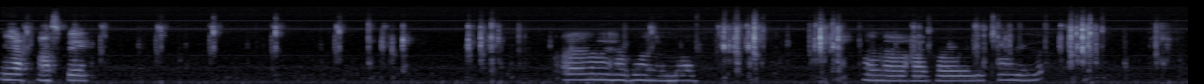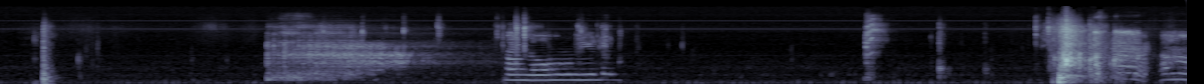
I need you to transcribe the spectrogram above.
Yeah, must be. I only have one ammo. I'm not a high priority target. I'm no longer needed. Oh,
